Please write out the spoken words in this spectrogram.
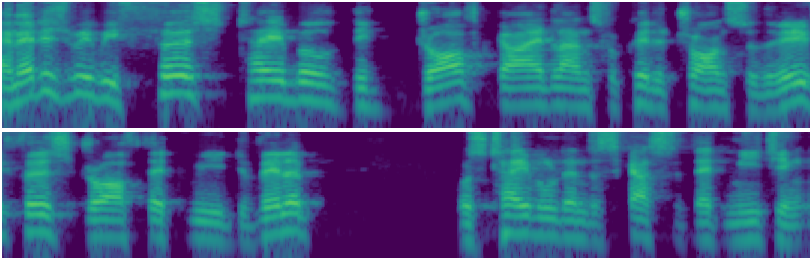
And that is where we first tabled the draft guidelines for credit transfer. The very first draft that we developed was tabled and discussed at that meeting.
